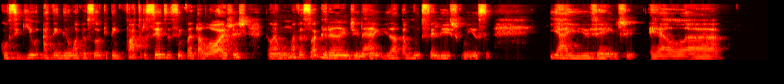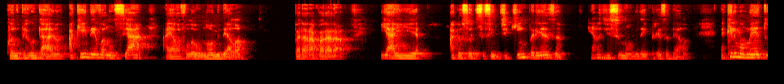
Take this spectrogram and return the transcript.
conseguiu atender uma pessoa que tem 450 lojas, então é uma pessoa grande, né? E ela está muito feliz com isso. E aí, gente, ela quando perguntaram a quem devo anunciar, aí ela falou o nome dela, parará, parará. E aí a pessoa disse assim, de que empresa? E ela disse o nome da empresa dela. Naquele momento,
